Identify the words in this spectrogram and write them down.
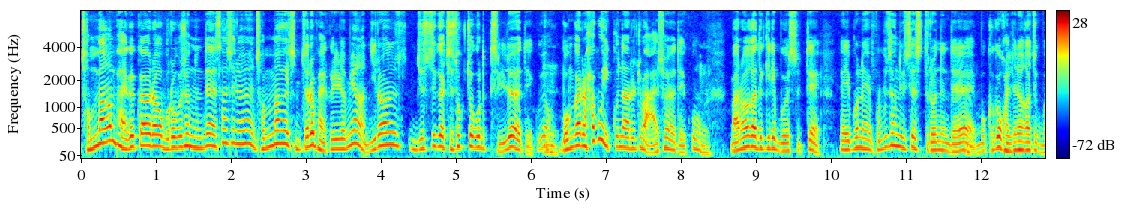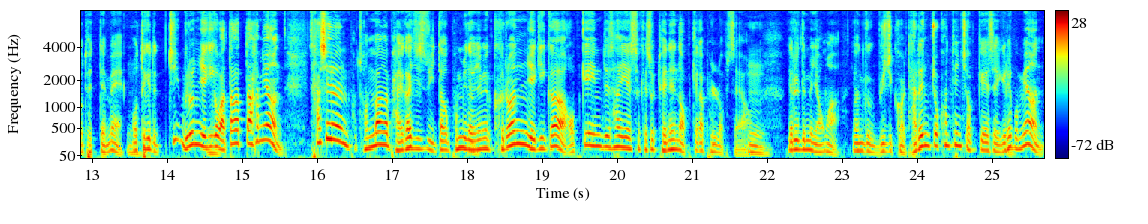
전망은 밝을까요?라고 물어보셨는데 사실은 전망을 진짜로 밝으려면 이런 뉴스가 지속적으로 들려야 되고요. 음. 뭔가를 하고 있구나를 좀 아셔야 되고 음. 만화가들끼리 모였을 때 야, 이번에 보부상 뉴스에서 들었는데 뭐 그거 관련해 가지고 뭐 됐다며 음. 어떻게 됐지? 뭐 이런 얘기가 왔다 갔다 하면 사실은 전망을 밝아질 수 있다고 봅니다. 왜냐하면 그런 얘기가 업계인들 사이에서 계속 되는 업계가 별로 없어요. 음. 예를 들면 영화, 연극, 뮤지컬 다른 쪽 컨텐츠 업계에서 얘기를 해보면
